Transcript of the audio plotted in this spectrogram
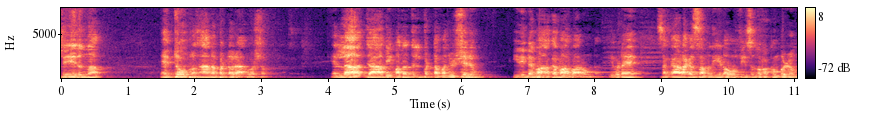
ചേരുന്ന ഏറ്റവും പ്രധാനപ്പെട്ട ഒരു ആഘോഷം. എല്ലാ ജാതി മതത്തിൽപ്പെട്ട മനുഷ്യരും ഇതിന്റെ ഭാഗമാവാറുണ്ട്. ഇവിടെ സംഘാടക സമിതിയുടെ ഓഫീസ് തുറക്കുമ്പോഴും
